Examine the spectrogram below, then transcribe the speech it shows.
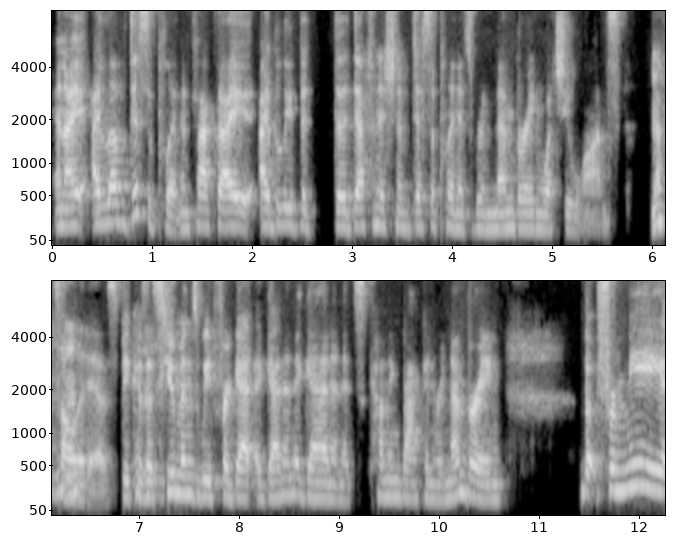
and I, I love discipline. In fact, I, I believe that the definition of discipline is remembering what you want. That's mm-hmm. all it is. Because mm-hmm. as humans, we forget again and again, and it's coming back and remembering but for me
